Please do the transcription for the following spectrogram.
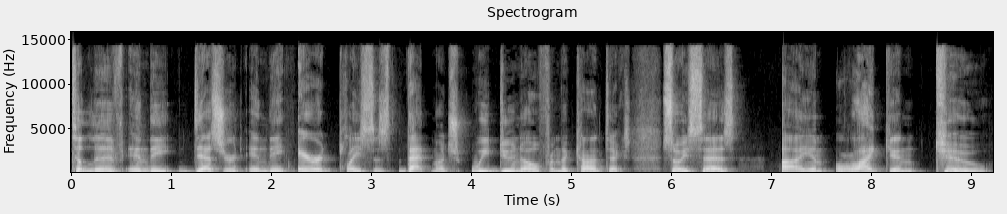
to live in the desert, in the arid places. That much we do know from the context. So he says, I am likened to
